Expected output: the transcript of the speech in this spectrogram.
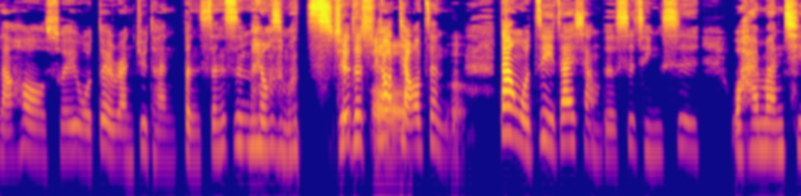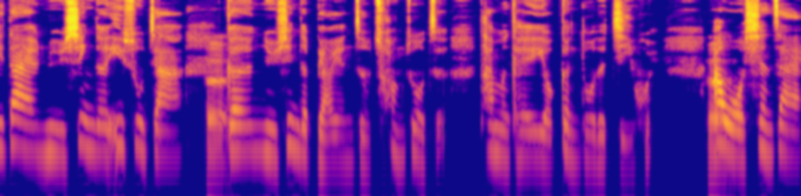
然后，所以我对软剧团本身是没有什么 觉得需要调整的。但我自己在想的事情是，我还蛮期待女性的艺术家跟女性的表演者、创作者，他们可以有更多的机会。啊，我现在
